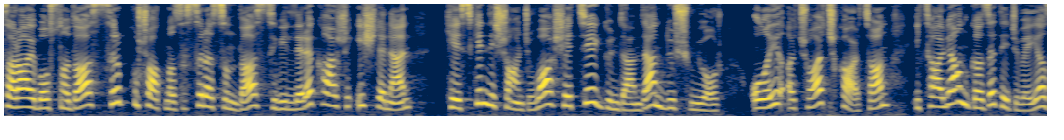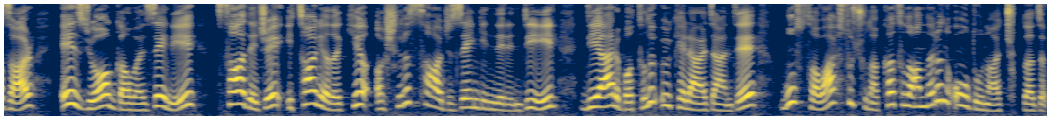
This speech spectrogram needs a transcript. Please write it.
Saraybosna'da Sırp kuşatması sırasında sivillere karşı işlenen keskin nişancı vahşeti gündemden düşmüyor. Olayı açığa çıkartan İtalyan gazeteci ve yazar Ezio Gavazzeni sadece İtalya'daki aşırı sağcı zenginlerin değil diğer batılı ülkelerden de bu savaş suçuna katılanların olduğunu açıkladı.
